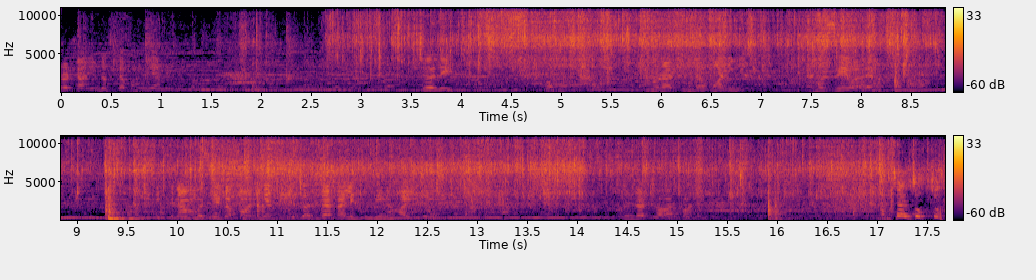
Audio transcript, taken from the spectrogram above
थोड़ा टाइम लगता है पानी आने में। चले। बड़ा ठंडा पानी, मज़े वाला है। इतना मज़े का पानी है, दिल करता है, पहले खुद ही नहाई जाऊँ। ठंडा ठार पानी। चल, चुक चुक।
